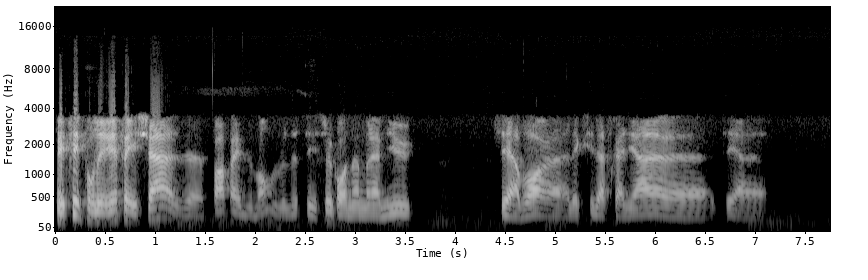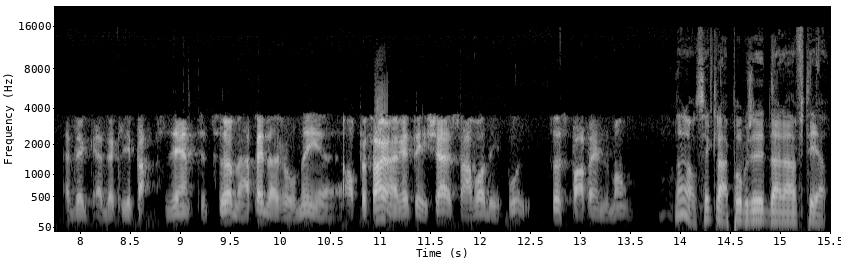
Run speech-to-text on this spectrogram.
Mais tu sais, pour les repêchages, euh, c'est pas la fin du monde. Je veux dire, c'est sûr qu'on aimerait mieux avoir euh, Alexis Lafrenière euh, tu sais, euh, avec, avec les partisans et tout ça, mais à la fin de la journée, euh, on peut faire un repêchage sans avoir des poules. Ça, c'est pas la fin du monde. Non, non, c'est clair. Pas obligé d'être dans l'amphithéâtre.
